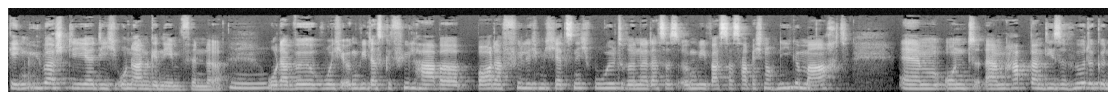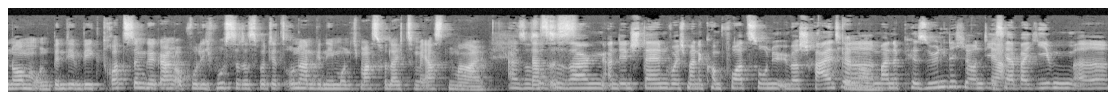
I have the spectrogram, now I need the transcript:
gegenüberstehe, die ich unangenehm finde. Mhm. Oder wo, wo, ich irgendwie das Gefühl habe, boah, da fühle ich mich jetzt nicht wohl drinne, das ist irgendwie was, das habe ich noch nie gemacht ähm, und ähm, habe dann diese Hürde genommen und bin den Weg trotzdem gegangen, obwohl ich wusste, das wird jetzt unangenehm und ich mache es vielleicht zum ersten Mal. Also das sozusagen an den Stellen, wo ich meine Komfortzone überschreite, genau. meine persönliche und die ja. ist ja bei jedem äh,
